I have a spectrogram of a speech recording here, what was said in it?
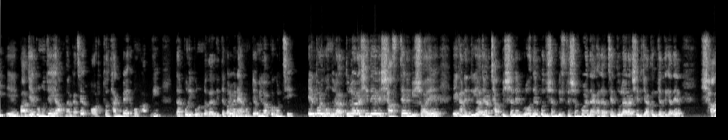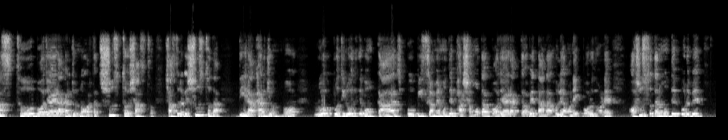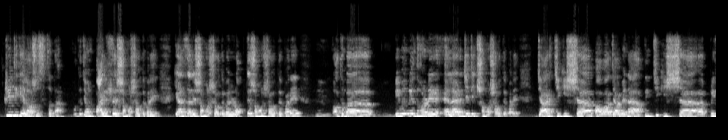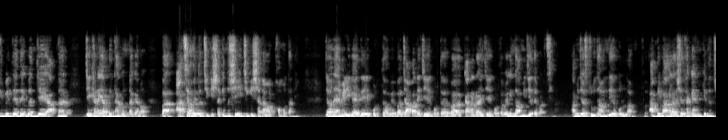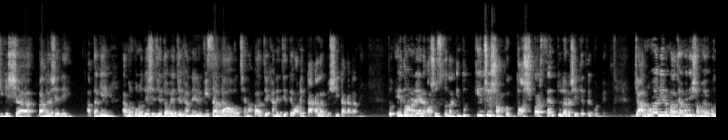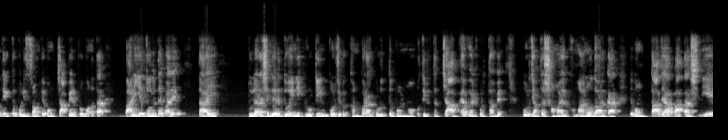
বাজেট অনুযায়ী আপনার কাছে অর্থ থাকবে এবং আপনি তার পরিপূর্ণতা দিতে পারবেন, এমনটি আমি লক্ষ্য করছি। এরপরে বন্ধুরা, তুলা রাশিদের স্বাস্থ্যের বিষয়ে এখানে দুই হাজার ছাব্বিশ সালের গ্রহদের পজিশন বিশ্লেষণ করে দেখা যাচ্ছে। তুলা রাশির জাতক জাতিকাদের স্বাস্থ্য বজায় রাখার জন্য, অর্থাৎ সুস্থ স্বাস্থ্য, স্বাস্থ্যটাকে সুস্থতা দিয়ে রাখার জন্য রোগ প্রতিরোধ এবং কাজ ও বিশ্রামের মধ্যে ভারসাম্যতা বজায় রাখতে হবে। তা না হলে অনেক বড় ধরনের অসুস্থতার মধ্যে পড়বেন। ক্রিটিক্যাল অসুস্থতার মধ্যে, যেমন পাইলসের সমস্যা হতে পারে ক্যান্সারের সমস্যা হতে পারে, রক্তের সমস্যা হতে পারে অথবা বিভিন্ন ধরনের অ্যালার্জেটিক সমস্যা হতে পারে। যার চিকিৎসা পাওয়া যাবে না, আপনি চিকিৎসা পৃথিবীতে দেখবেন যে আপনার যেখানেই আপনি থাকুন না কেন বা আছে হয়তো চিকিৎসা, কিন্তু সেই চিকিৎসা নেওয়ার ক্ষমতা নেই। যেমন আমেরিকায় যেয়ে করতে হবে বা জাপানে যেয়ে করতে হবে বা কানাডায় যেয়ে করতে হবে, কিন্তু আমি যেতে পারছি না। আমি জাস্ট উদাহরণ দিয়ে বললাম, আপনি বাংলাদেশে থাকেন, কিন্তু চিকিৎসা বাংলাদেশে নেই। আপনাকে এমন কোনো দেশে যেতে হবে যেখানে ভিসা দেওয়া হচ্ছে না বা যেখানে যেতে অনেক টাকা লাগবে, সেই টাকাটা নেই। তো এই ধরনের অসুস্থতা কিন্তু কিছু সংখ্যক, দশ পার্সেন্ট তুলা রাশির ক্ষেত্রে ঘটবে। জানুয়ারির মাঝামাঝি সময়ে অতিরিক্ত পরিশ্রম এবং চাপের প্রবণতা বাড়িয়ে তুলতে পারে। তাই তুলা রাশিদের দৈনিক রুটিন পর্যবেক্ষণ করা গুরুত্বপূর্ণ, অতিরিক্ত চাপ অ্যাভয়েড করতে হবে, পর্যাপ্ত সময় ঘুমানো দরকার এবং তাজা বাতাস নিয়ে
